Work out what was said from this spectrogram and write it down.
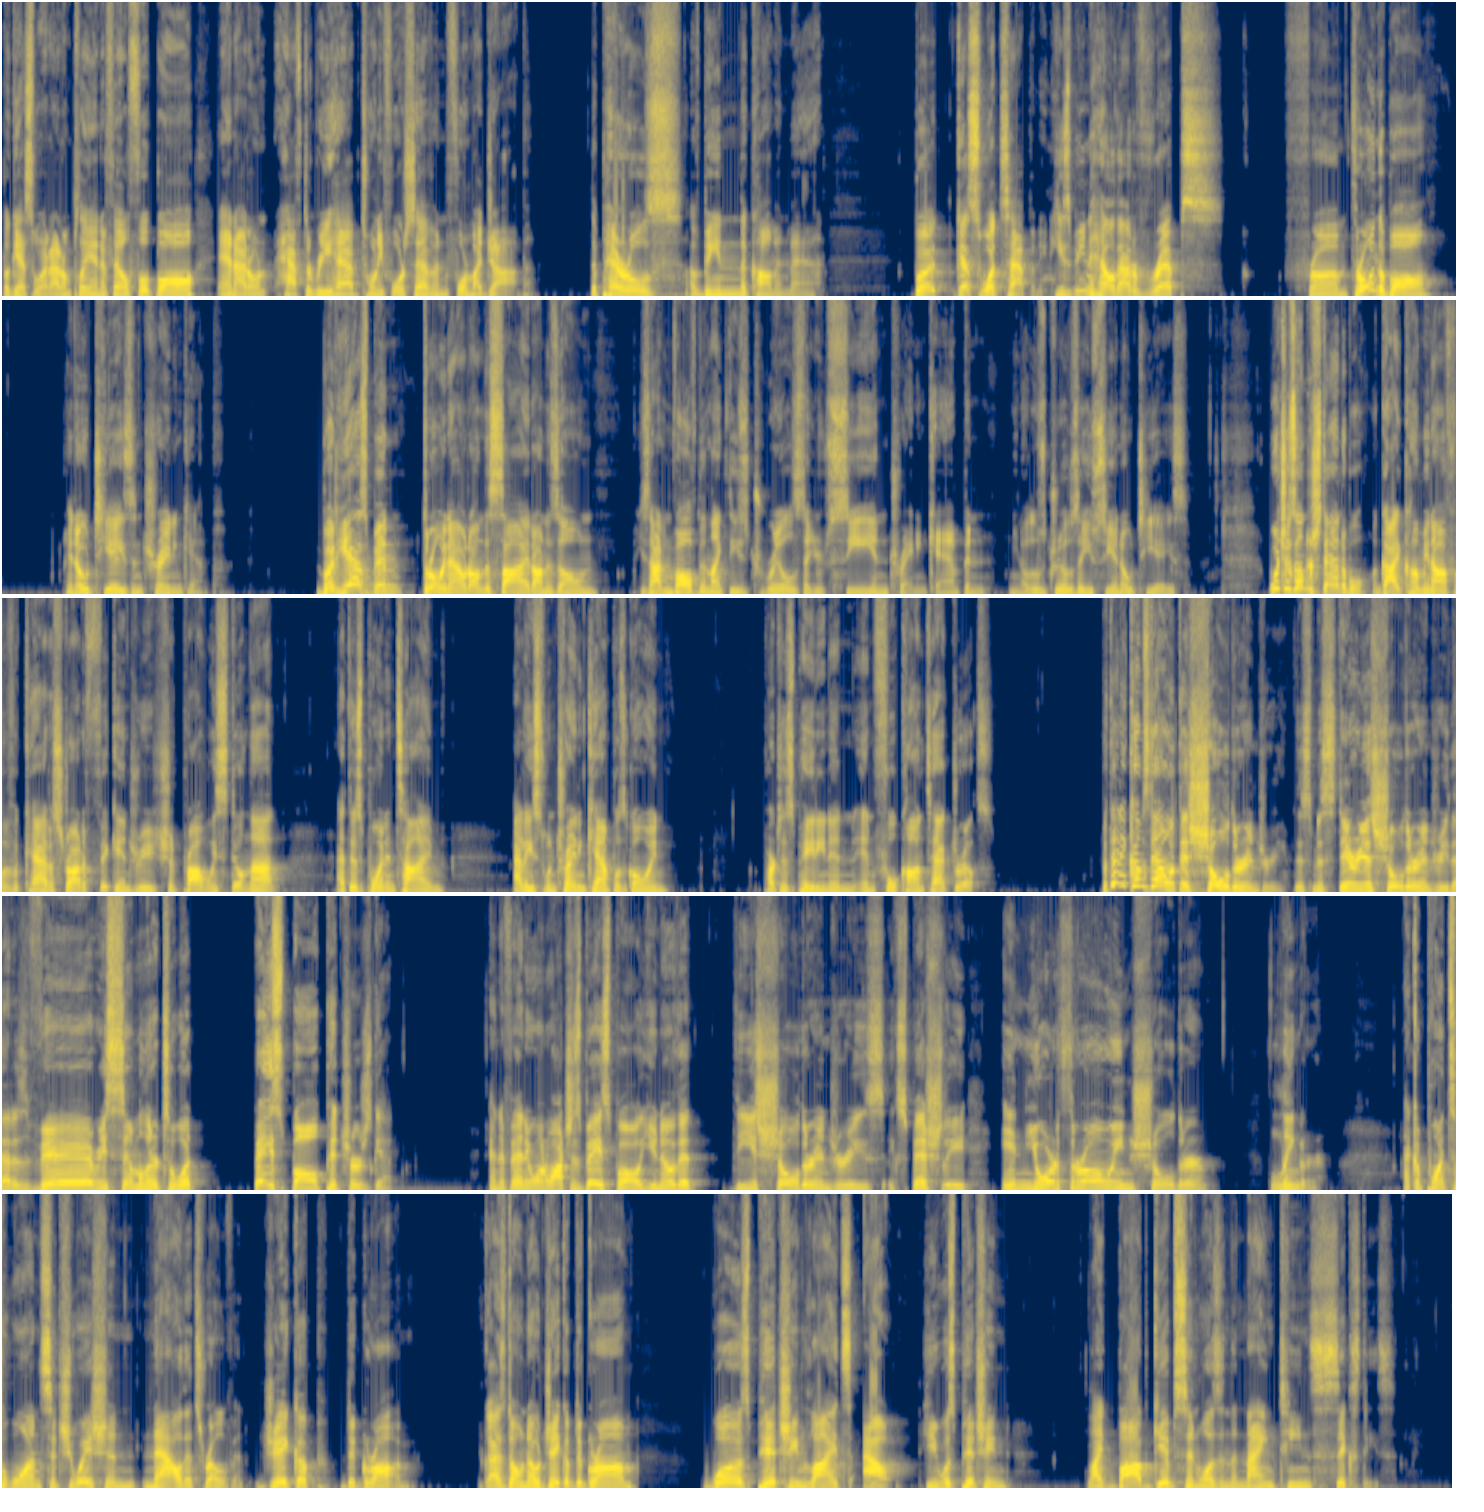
But guess what? I don't play NFL football and I don't have to rehab 24 7 for my job. The perils of being the common man. But guess what's happening? He's being held out of reps from throwing the ball in OTAs and training camp. But he has been throwing out on the side on his own. He's not involved in like these drills that you see in training camp and, you know, those drills that you see in OTAs. Which is understandable. A guy coming off of a catastrophic injury should probably still not, at this point in time, at least when training camp was going, participating in, in full contact drills. But then he comes down with this shoulder injury, this mysterious shoulder injury that is very similar to what baseball pitchers get. And if anyone watches baseball, you know that these shoulder injuries, especially in your throwing shoulder, linger. I could point to one situation now that's relevant Jacob DeGrom. You guys don't know, Jacob DeGrom was pitching lights out. He was pitching like Bob Gibson was in the 1960s.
